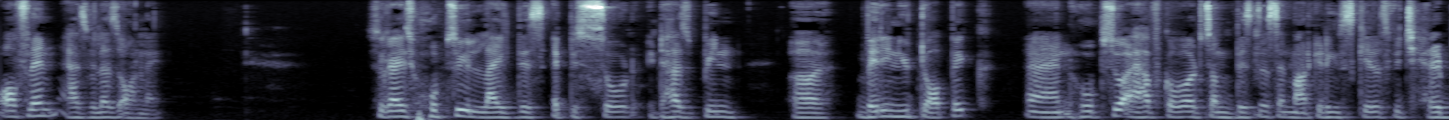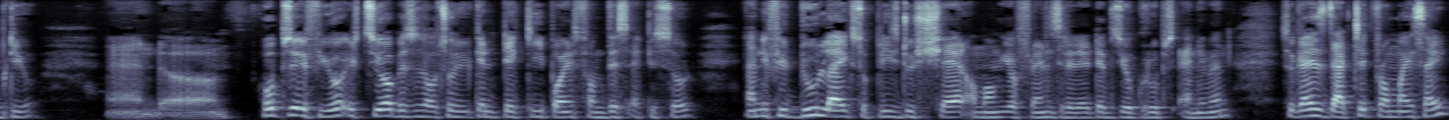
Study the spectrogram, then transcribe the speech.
offline as well as online so guys hope so you like this episode. It has been a very new topic and hope so i have covered some business and marketing skills which helped you. And uh, hope so if you it's your business also you can take key points from this episode. And if you do like so please do share among your friends relatives your groups anyone. So guys that's it from my side.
